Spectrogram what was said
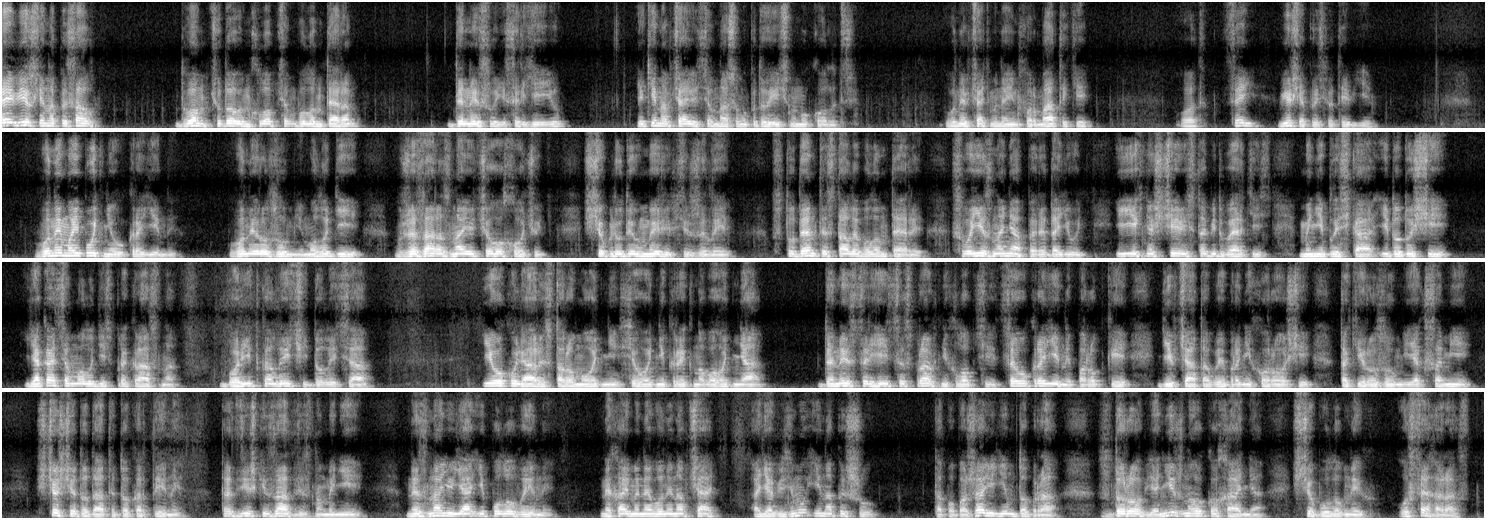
Цей вірш я написав двом чудовим хлопцям, волонтерам Денису і Сергію, які навчаються в нашому педагогічному коледжі. Вони вчать мене інформатики. От цей вірш я присвятив їм. Вони майбутнє України. Вони розумні, молоді, вже зараз знають, чого хочуть, щоб люди в мирі всі жили. Студенти стали волонтери, свої знання передають, і їхня щирість та відвертість мені близька і до душі. Яка ця молодість прекрасна, бо рідка личить до лиця. І окуляри старомодні, сьогодні крик нового дня. Денис Сергій це справжні хлопці, це України парубки, дівчата вибрані хороші, такі розумні, як самі. Що ще додати до картини? Та зішки заздрісно мені. Не знаю я і половини. Нехай мене вони навчать, а я візьму і напишу. Та побажаю їм добра, здоров'я, ніжного кохання, що було в них усе гаразд.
